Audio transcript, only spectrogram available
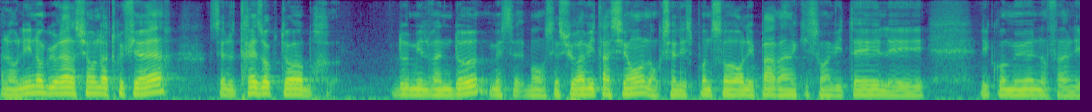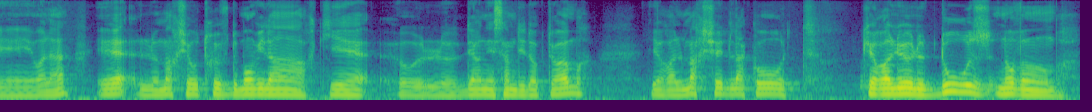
Alors l'inauguration de la truffière, C'est le 13 octobre 2022, mais c'est bon, sur invitation, donc c'est les sponsors, les parrains qui sont invités, les, communes, enfin les voilà. Et le marché aux truffes de Bonvillard qui est le dernier samedi d'octobre. Il y aura le marché de la côte qui aura lieu le 12 novembre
